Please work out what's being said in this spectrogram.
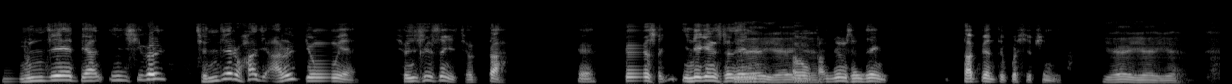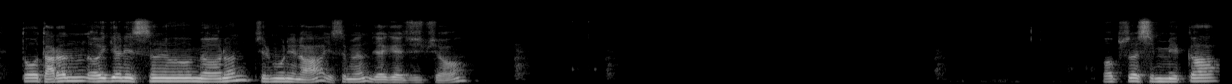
문제에 대한 인식을 전제로 하지 않을 경우에 현실성이 적다. 예. 그래서 이내경 선생님하고 예, 예, 예. 강정 선생님 답변 듣고 싶습니다. 예, 예, 예. 또 다른 의견 있으면은 질문이나 있으면 얘기해 주십시오. 없으십니까?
